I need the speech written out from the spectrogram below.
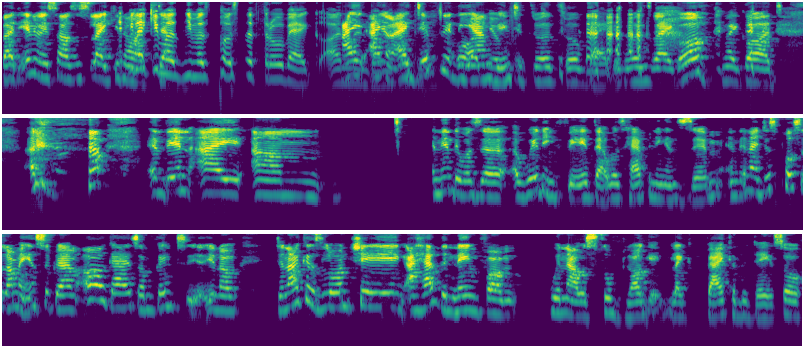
But anyway, so I was just like, you know, I like you must you must post a throwback on. I I, know, I definitely am going to throw a throwback. it was like, oh my god. and then I um and then there was a, a wedding fair that was happening in Zim. And then I just posted on my Instagram, oh guys, I'm going to, you know, Ndanaka is launching. I have the name from when I was still blogging, like back in the day. So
